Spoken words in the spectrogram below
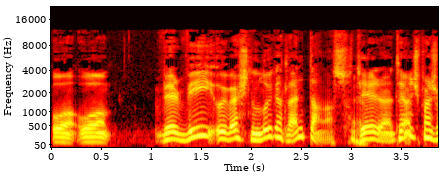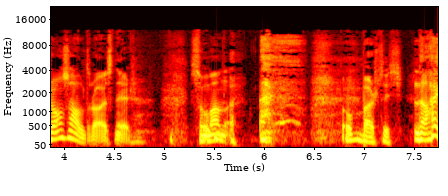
og, og, ver vi og i versen lukka til endan, altså. Det er, det er ikke pensjonsalder, altså, nir. Så man... Åpenbart ikke. Nei.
